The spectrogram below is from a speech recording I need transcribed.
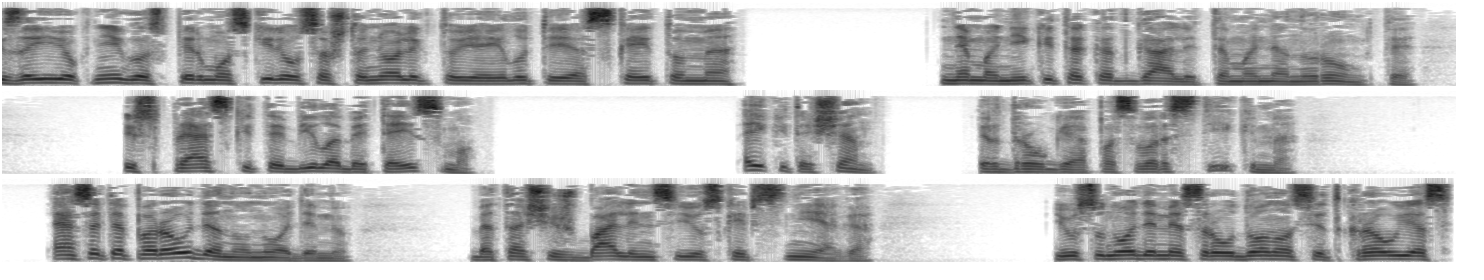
Izaijo knygos pirmos kiriaus 18 eilutėje skaitome Nemanykite, kad galite mane nurungti. Išspręskite bylą be teismo. Eikite šiandien ir drauge pasvarstykime. Esate paraudę nuo nuodėmių, bet aš išbalinsiu jūs kaip sniegą. Jūsų nuodėmės raudonos it kraujas,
